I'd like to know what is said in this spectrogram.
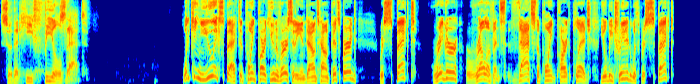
so that he feels that. What can you expect at Point Park University in downtown Pittsburgh? Respect, rigor, relevance. That's the Point Park Pledge. You'll be treated with respect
